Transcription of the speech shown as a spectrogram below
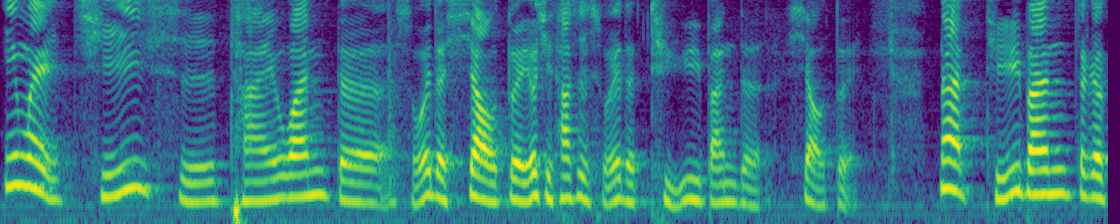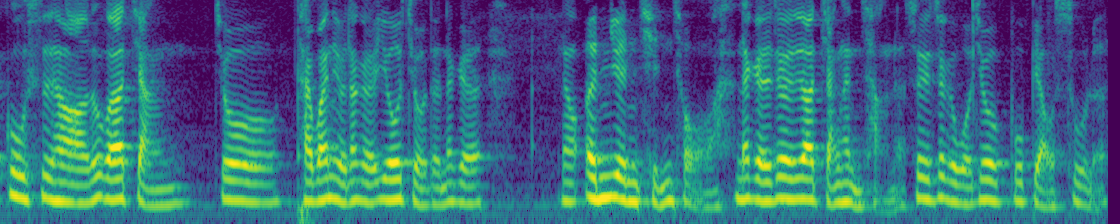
因为其实台湾的所谓的校队，尤其它是所谓的体育班的校队，那体育班这个故事哈，如果要讲，就台湾有那个悠久的那个那种恩怨情仇啊，那个就是要讲很长的，所以这个我就不表述了。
